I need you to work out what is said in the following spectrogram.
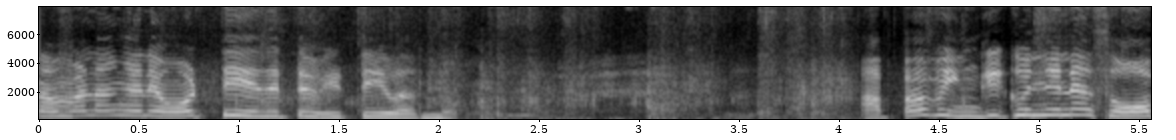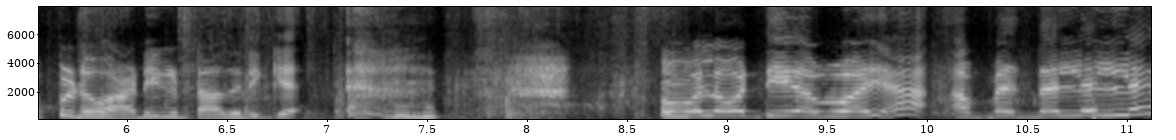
നമ്മളങ്ങനെ ഓട്ട് ചെയ്തിട്ട് വീട്ടിൽ വന്നു. അപ്പൊ പിങ്കി കുഞ്ഞിനെ സോപ്പിടും അടി കിട്ടാതിരിക്കെ നമ്മൾ വോട്ട് ചെയ്യാൻ പോയാ. അപ്പൊ ഇതല്ലല്ലേ?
